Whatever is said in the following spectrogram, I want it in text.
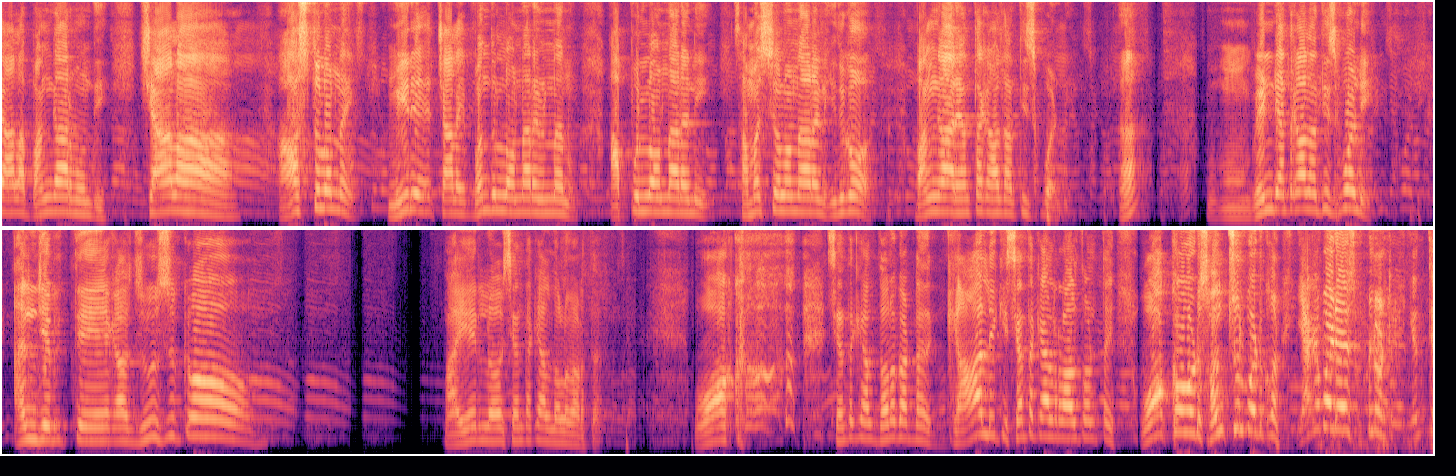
చాలా బంగారం ఉంది చాలా ఆస్తులు ఉన్నాయి. మీరే చాలా ఇబ్బందుల్లో ఉన్నారని విన్నాను అప్పుల్లో ఉన్నారని సమస్యలు ఉన్నారని. ఇదిగో బంగారం ఎంత కావాలో అంత తీసుకోండి. వెండి ఎంత కావాలో తీసుకోండి. అని చెబితే చూసుకో. మా ఏరిలో సింతకాయలు దొలగొడతారు ఒక్కో సింతకాయలు దొలగొట్టడం గాలికి సింతకాయలు రాలుతుంటాయి ఒక్కొక్కడు సంచులు పట్టుకొని ఎగబడి వేసుకుంటూ ఉంటాయి ఎంత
